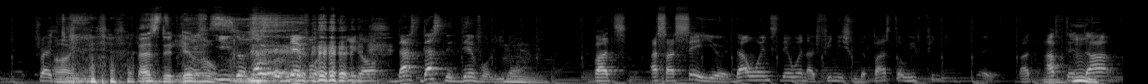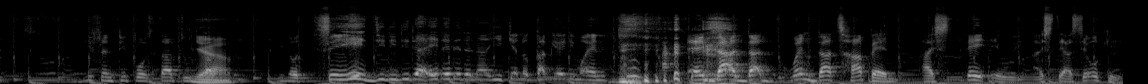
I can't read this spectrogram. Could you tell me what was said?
You know, try Oh, to yeah. That's the devil. you know, that's the devil. You know, that's that's the devil. You know. Mm. But as I say here, that Wednesday when I finished with the pastor, we finished with prayer. But mm. after mm. that, different people start to Yeah. come, you know, say, hey, did he did that? Hey, da, da, da, you cannot come here anymore. And and that that when that happened, I stay away. I stay. I say, okay,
